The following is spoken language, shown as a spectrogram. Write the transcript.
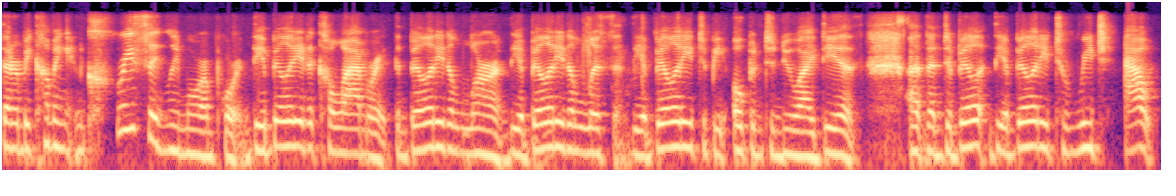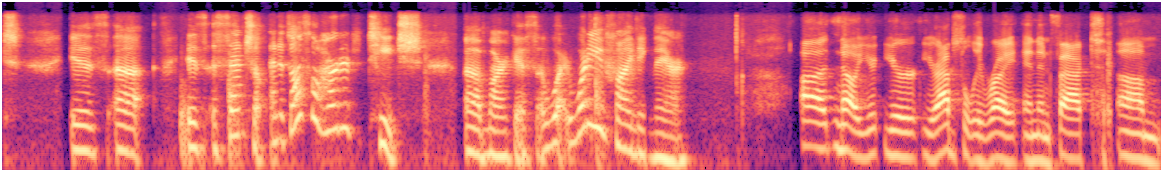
that are becoming increasingly more important. The ability to collaborate the ability to learn the ability to listen the ability to be open to new ideas uh, the debil- the ability to reach out is uh, is essential. And it's also harder to teach uh, marquess uh, what what are you finding there uh, no, you're you're you're absolutely right, and in fact, um,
